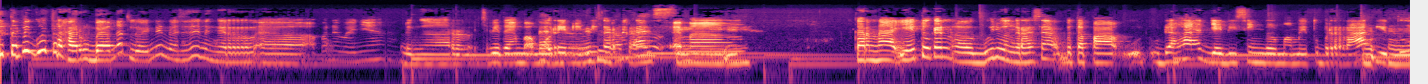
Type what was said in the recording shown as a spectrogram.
tapi gue terharu banget loh ini maksudnya denger uh, apa namanya dengar cerita yang Mbak Morin ini karena kan emang karena ya itu kan uh, gue juga ngerasa betapa udahlah jadi single mom itu berat mm -hmm. gitu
